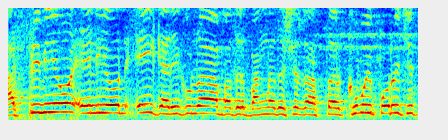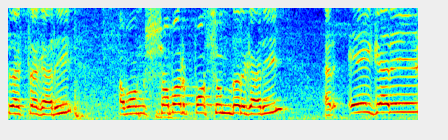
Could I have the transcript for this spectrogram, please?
আর প্রিমিও এলিয়ন এই গাড়িগুলো আমাদের বাংলাদেশের রাস্তার খুবই পরিচিত একটা গাড়ি এবং সবার পছন্দের গাড়ি। আর এই গাড়ির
